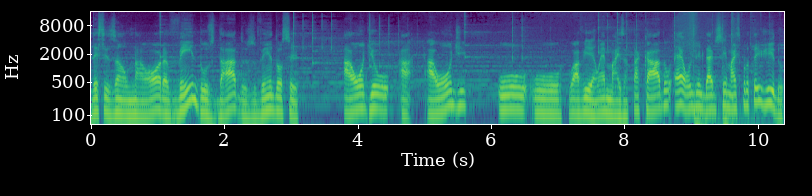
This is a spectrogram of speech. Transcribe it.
decisão na hora, vendo os dados, vendo, ou seja, aonde o, a, aonde o, o, o avião é mais atacado, é onde ele deve ser mais protegido.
